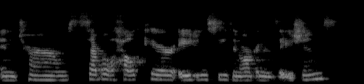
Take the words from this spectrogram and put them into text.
and terms, several healthcare agencies and organizations,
